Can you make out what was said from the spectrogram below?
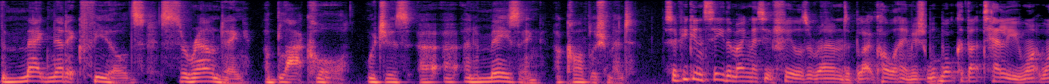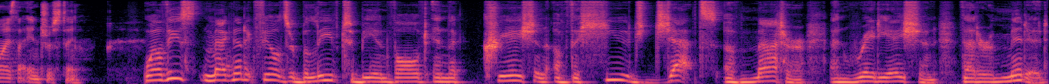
the magnetic fields surrounding a black hole, which is a, a, an amazing accomplishment. So, if you can see the magnetic fields around a black hole, Hamish, what could that tell you? Why, why is that interesting? Well, these magnetic fields are believed to be involved in the creation of the huge jets of matter and radiation that are emitted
